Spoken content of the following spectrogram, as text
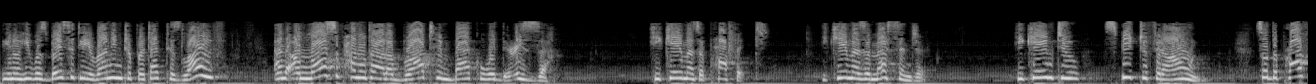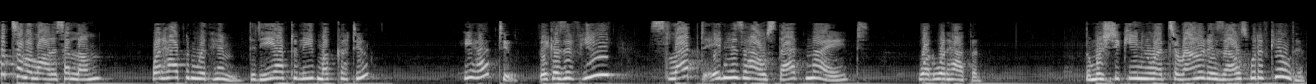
You know, he was basically running to protect his life. And Allah subhanahu wa ta'ala brought him back with izzah. He came as a prophet. He came as a messenger. He came to speak to Fir'aun. So the Prophet ﷺ, what happened with him? Did he have to leave Makkah too? He had to. Because if he slept in his house that night, what would happen? The mushrikeen who had surrounded his house would have killed him.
